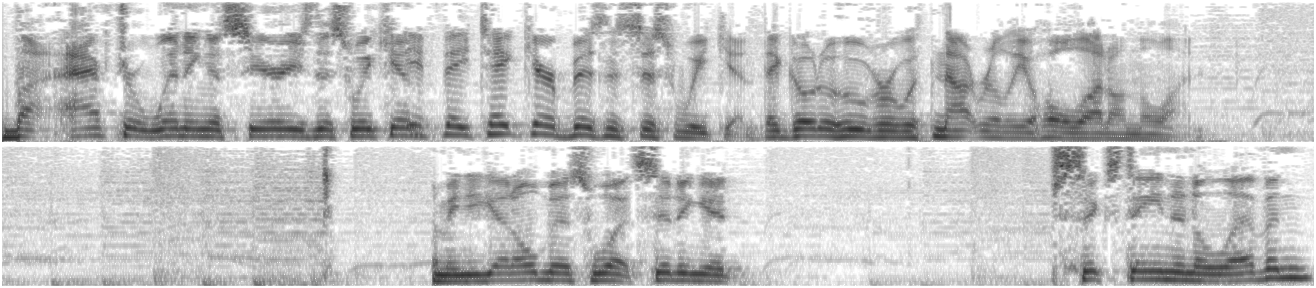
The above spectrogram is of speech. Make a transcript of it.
But after winning a series this weekend? If they take care of business this weekend, they go to Hoover with not really a whole lot on the line. I mean, you got Ole Miss, what, sitting at 16 and 11?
